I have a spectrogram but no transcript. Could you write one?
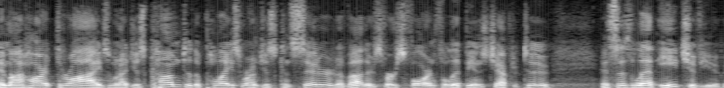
and my heart thrives when I just come to the place where I'm just considerate of others. Verse 4 in Philippians chapter 2, it says, Let each of you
